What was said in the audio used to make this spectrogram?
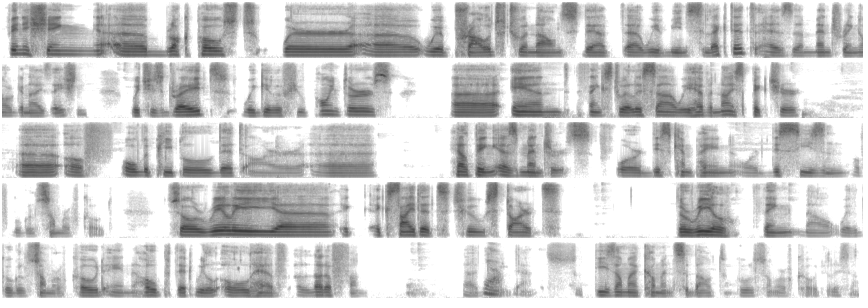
finishing a blog post where uh, we're proud to announce that uh, we've been selected as a mentoring organization, which is great. We give a few pointers. Uh, and thanks to Alyssa, we have a nice picture uh, of all the people that are uh, helping as mentors for this campaign or this season of Google Summer of Code. So really uh, excited to start the real thing now with Google Summer of Code and hope that we'll all have a lot of fun uh, Yeah. doing that. So these are my comments about Google Summer of Code, Alyssa.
